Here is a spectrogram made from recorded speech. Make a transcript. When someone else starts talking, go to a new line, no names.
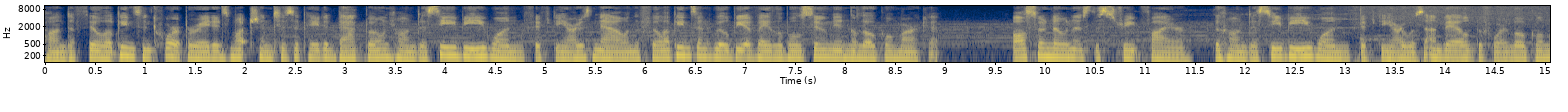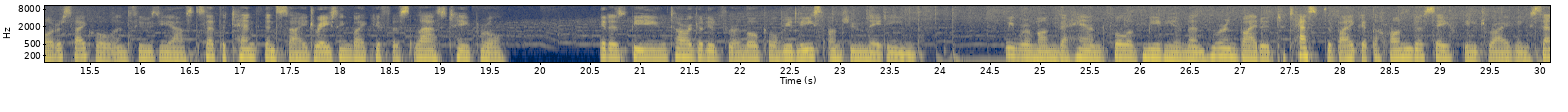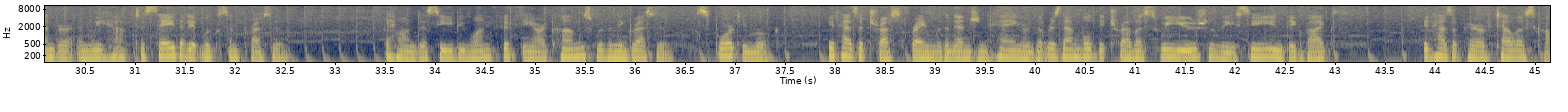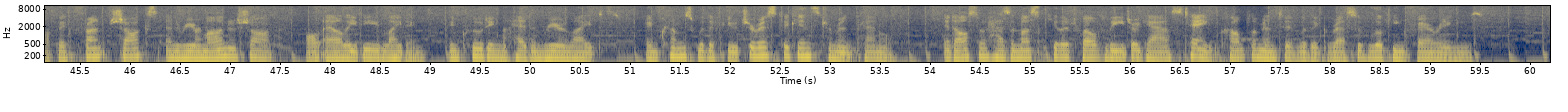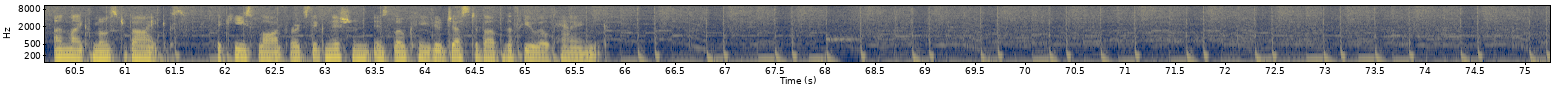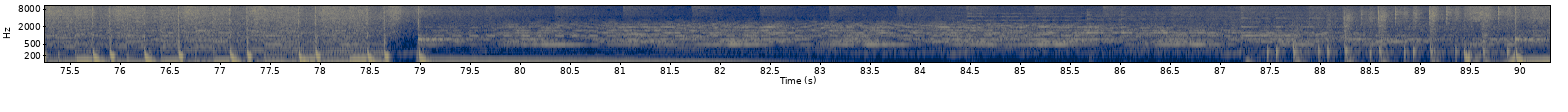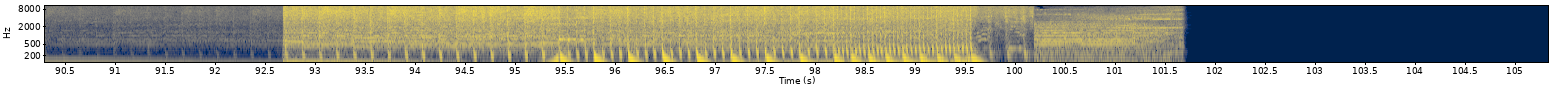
Honda Philippines Incorporated's much anticipated backbone Honda CB150R is now in the Philippines and will be available soon in the local market. Also known as the Street Fire, the Honda CB150R was unveiled before local motorcycle enthusiasts at the 10th Inside Racing Bike Fest last April. It is being targeted for local release on June 18. We were among the handful of media men who were invited to test the bike at the Honda Safety Driving Center and we have to say that it looks impressive. The Honda CB150R comes with an aggressive, sporty look. It has a truss frame with an engine hanger that resembles the trellis we usually see in big bikes. It has a pair of telescopic front shocks and rear monoshock, all LED lighting, including the head and rear lights, and comes with a futuristic instrument panel. It also has a muscular 12-liter gas tank complemented with aggressive-looking fairings. Unlike most bikes, the key slot for its ignition is located just above the fuel tank.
